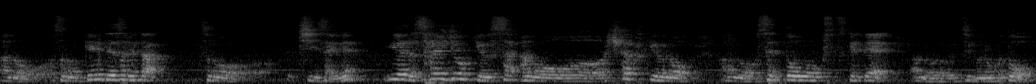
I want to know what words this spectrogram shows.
あのその限定されたその小さいねいわゆる最上級あの比較級のあの窃盗をくっつけてあの自分のことを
